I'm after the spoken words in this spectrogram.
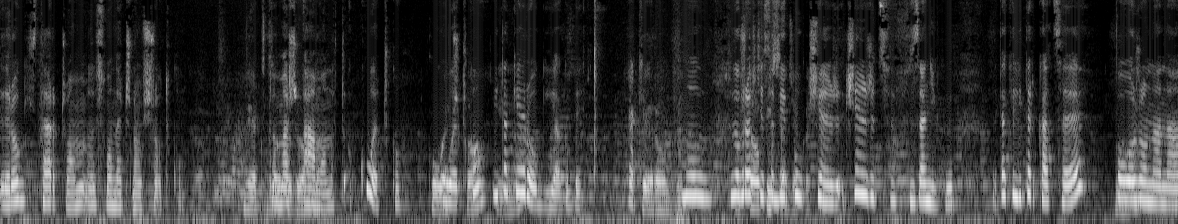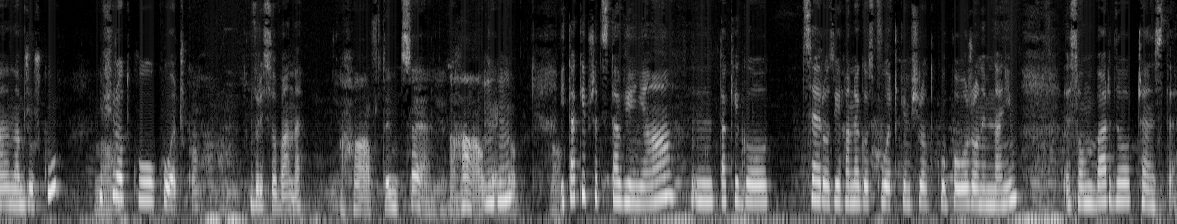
rogi z tarczą słoneczną w środku. Jak To masz wygląda? Amon, to kółeczko. Kółeczko i i takie no. rogi jakby. Jakie rogi? No, wyobraźcie sobie pół jakoś. księży, księżyc w zaniku. Takie literka C położona na, na brzuszku i w No. środku kółeczko wrysowane. Aha, w tym C. Aha, okej, Mhm. dobra. No. I takie przedstawienia y, takiego C rozjechanego z kółeczkiem w środku położonym na nim y, są bardzo częste.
